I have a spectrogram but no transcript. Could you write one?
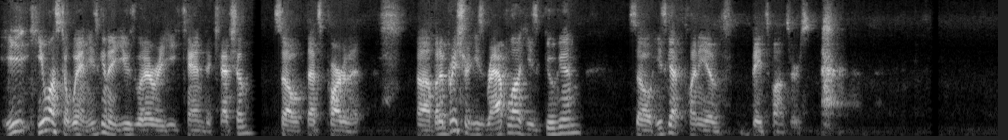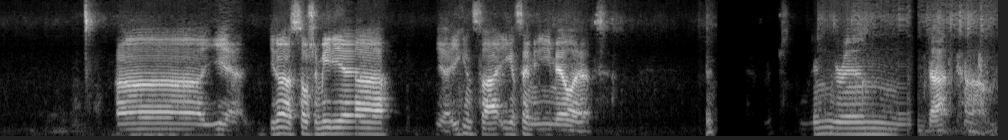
he he wants to win. He's going to use whatever he can to catch him. So that's part of it. Uh, but I'm pretty sure he's Rapala, he's Googan, so he's got plenty of bait sponsors. uh, yeah, you know, social media. Yeah, you can you can send me an email at lindgren.com.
